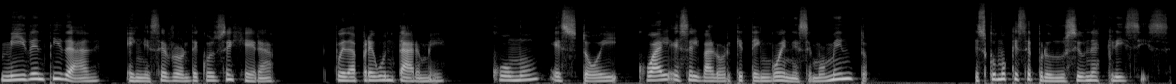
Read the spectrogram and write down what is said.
mi identidad en ese rol de consejera, pueda preguntarme cómo estoy, cuál es el valor que tengo en ese momento. Es como que se produce una crisis.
